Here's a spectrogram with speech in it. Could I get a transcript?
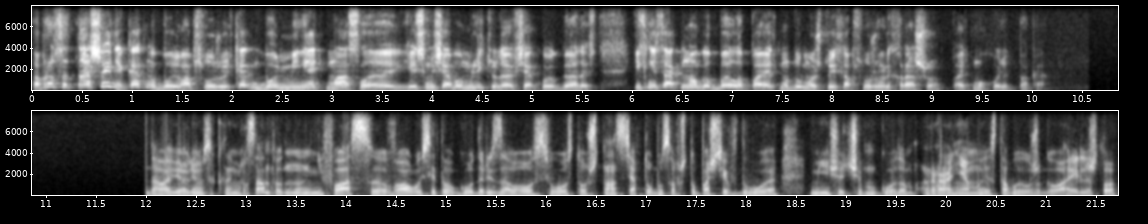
Вопрос отношения, как мы будем обслуживать, как мы будем менять масло, если мы сейчас будем лить туда всякую гадость. Их не так много было, поэтому думаю, что их обслуживали хорошо, поэтому уходят пока. Давай вернемся к коммерсанту. НИФАС в августе этого года реализовал всего 116 автобусов, что почти вдвое меньше, чем годом ранее. Мы с тобой уже говорили, что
